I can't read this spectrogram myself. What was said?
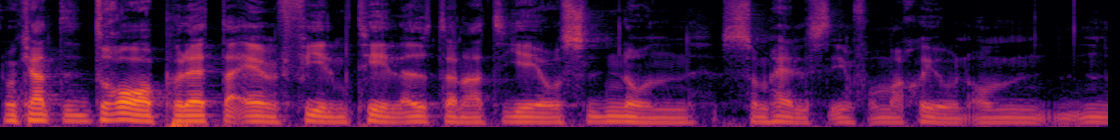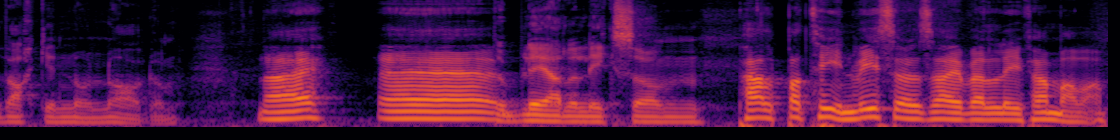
de kan inte dra på detta en film till utan att ge oss någon som helst information om varken någon av dem. Nej. Eh, Då blir det liksom... Palpatine visade sig väl i femman va?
